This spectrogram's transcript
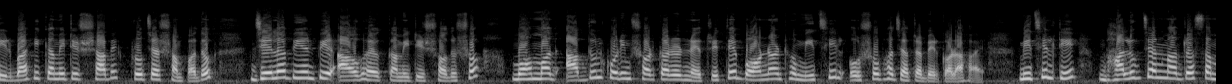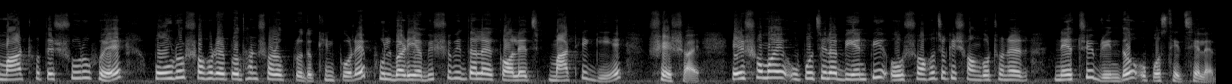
নির্বাহী কমিটির সাবেক প্রচার সম্পাদক জেলা বিএনপির আহ্বায়ক কমিটির সদস্য মোহাম্মদ আব্দুল করিম সরকারের নেতৃত্বে বর্ণাঢ্য মিছিল ও শোভাযাত্রা বের করা হয়। মিছিলটি ভালুকজান মাদ্রাসা মাঠ হতে শুরু হয়ে পৌর শহরের প্রধান সড়ক প্রদক্ষিণ করে ফুলবাড়িয়া বিশ্ববিদ্যালয় কলেজ মাঠে গিয়ে শেষ হয়। এ সময় উপজেলা বিএনপি ও সহযোগী সংগঠনের নেতৃবৃন্দ উপস্থিত ছিলেন।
